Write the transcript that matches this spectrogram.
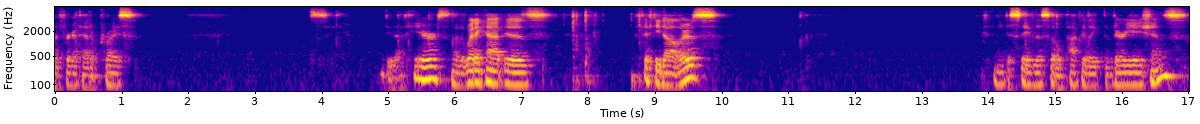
I forgot to add a price. Let's see, do that here. So the wedding hat is $50. I need to save this it'll populate the variations.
